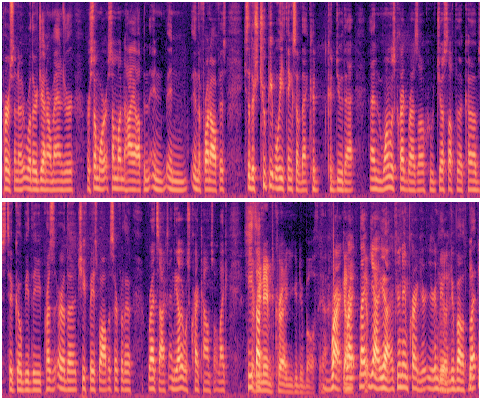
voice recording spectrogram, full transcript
person, whether a general manager or somewhere someone high up in, in, in, in the front office. He said there's two people he thinks of that could could do that. And one was Craig Breslow, who just left the Cubs to go be the president or the chief baseball officer for the Red Sox, and the other was Craig Counsell. Like he so thought, if you're named Craig, you could do both. Yeah. Right, Got right. Like, yep. Yeah, yeah. If you're named Craig, you're, you're going to be yeah. able to do both. But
